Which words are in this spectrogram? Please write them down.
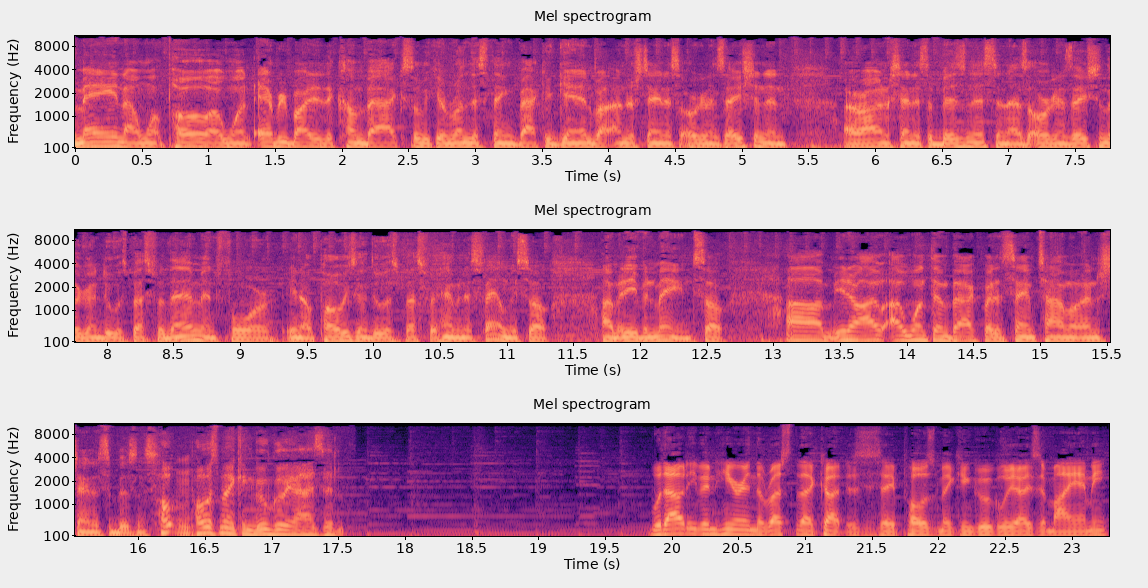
Maine, I want Poe, I want everybody to come back so we can run this thing back again. But I understand it's an organization, and or I understand it's a business, and as an organization, they're going to do what's best for them, and for you know Poe, he's going to do what's best for him and his family. So, um, and even Maine. So, um, you know, I, I, want them back, but at the same time, I understand it's a business. Po- Poe's making googly eyes at. Without even hearing the rest of that cut, does he say Poe's making googly eyes at Miami?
